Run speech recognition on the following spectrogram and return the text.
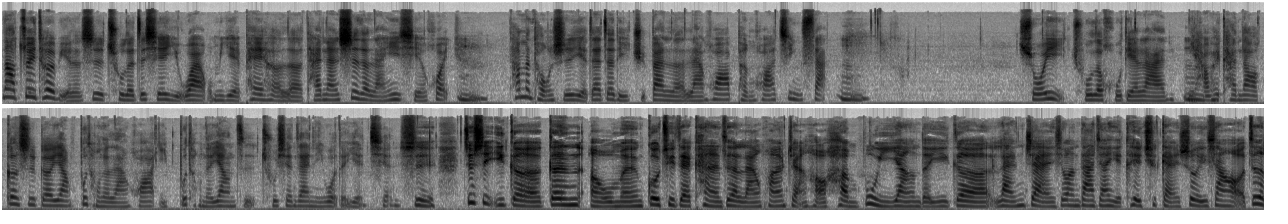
那最特别的是，除了这些以外，我们也配合了台南市的兰艺协会，嗯，他们同时也在这里举办了兰花盆花竞赛，嗯。所以，除了蝴蝶兰，你还会看到各式各样不同的兰花，以不同的样子出现在你我的眼前。是，就是一个跟呃我们过去在看的这个兰花展哈很不一样的一个兰展，希望大家也可以去感受一下哦，这个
